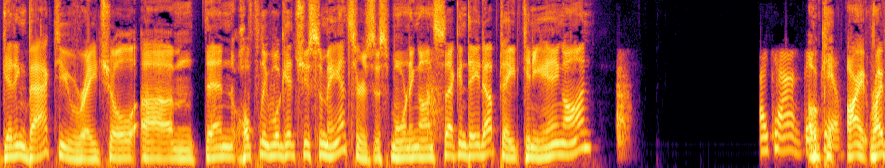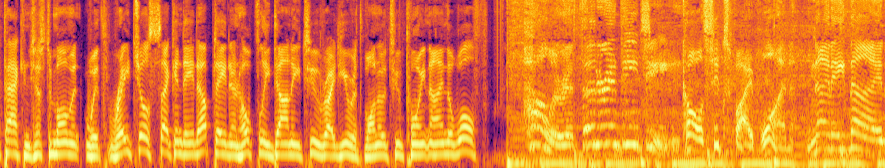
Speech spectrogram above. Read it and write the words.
getting back to you, Rachel, um, then hopefully we'll get you some answers this morning on Second Date Update. Can you hang on? I can. Thank okay. you. All right. Right back in just a moment with Rachel's second date update and hopefully Donnie too, right here with 102.9 The Wolf. Holler at Thunder and PT. Call 651 989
